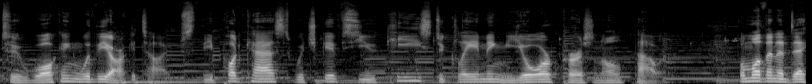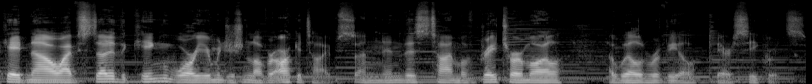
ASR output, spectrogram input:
to Walking with the Archetypes, the podcast which gives you keys to claiming your personal power. For more than a decade now, I've studied the king, warrior, magician, lover archetypes, and in this time of great turmoil, I will reveal their secrets.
